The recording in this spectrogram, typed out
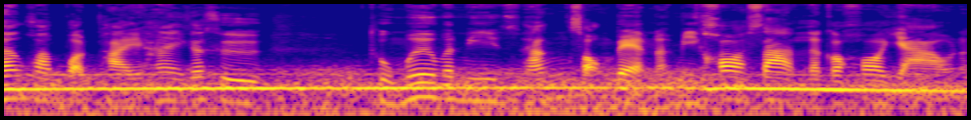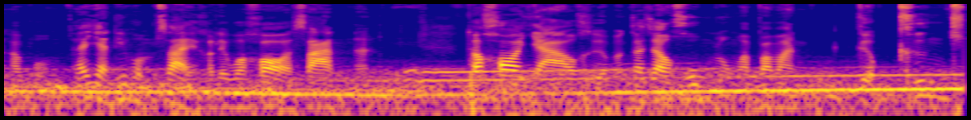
สร้างความปลอดภัยให้ก็คือ ถุงมือมันมีทั้ง 2 แบบนะ มีข้อสั้นแล้วก็ข้อยาวนะครับผม ถ้าอย่างที่ผมใส่เขาเรียกว่าข้อสั้นนะ ถ้าข้อยาวคือมันก็จะหุ้มลงมาประมาณเกือบครึ่งแข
